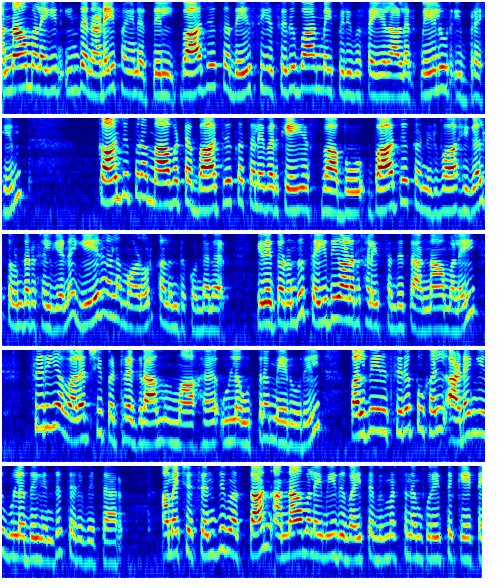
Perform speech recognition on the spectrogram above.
அண்ணாமலையின் இந்த நடைப்பயணத்தில் பாஜக தேசிய சிறுபான்மை பிரிவு செயலாளர் வேலூர் இப்ராஹிம் காஞ்சிபுரம் மாவட்ட பாஜக தலைவர் கே எஸ் பாபு பாஜக நிர்வாகிகள் தொண்டர்கள் என ஏராளமானோர் கலந்து கொண்டனர். இதைத் தொடர்ந்து செய்தியாளர்களை சந்தித்த அண்ணாமலை சிறிய வளர்ச்சி பெற்ற கிராமமாக உள்ள உத்தரமேரூரில் பல்வேறு சிறப்புகள் அடங்கியுள்ளது என்று தெரிவித்தார். அமைச்சர் செஞ்சி மஸ்தான் அண்ணாமலை மீது வைத்த விமர்சனம் குறித்து கேட்ட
